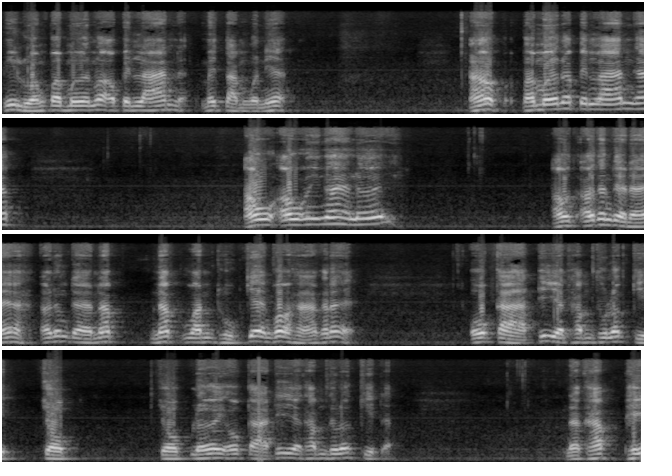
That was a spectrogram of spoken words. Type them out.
พี่หลวงประเมินว่าเอาเป็นล้านน่ะไม่ต่ำกว่านี้ เอาประเมินว่าเป็นล้านครับ เอาเอาง่ายๆเลย เอาเอาตั้งแต่ไหนอะเอาตั้งแต่นับนับวันถูกแจ้งข้อหาก็ได้ โอกาสที่จะทำธุรกิจจบ จบเลย โอกาสที่จะทำธุรกิจอะนะครับ เพล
